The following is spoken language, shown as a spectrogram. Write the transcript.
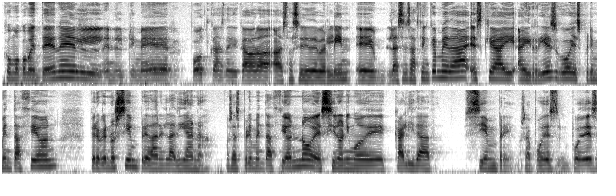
Como comenté en el, en el primer podcast dedicado a, esta serie de Berlín, eh, la sensación que me da es que hay, hay riesgo y experimentación, pero que no siempre dan en la diana. O sea, experimentación no es sinónimo de calidad siempre. O sea, puedes, puedes,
